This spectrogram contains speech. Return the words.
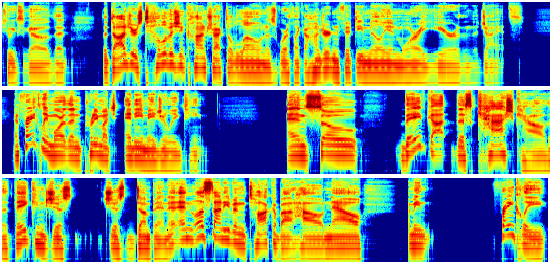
two weeks ago that the Dodgers television contract alone is worth like 150 million more a year than the Giants, and frankly, more than pretty much any major league team. And so they've got this cash cow that they can just just dump in. And, and let's not even talk about how now, I mean, frankly,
